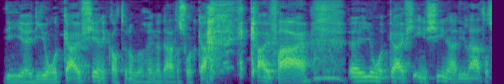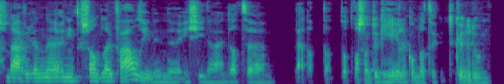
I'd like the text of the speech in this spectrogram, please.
die, die jonge kuifje, en ik had toen ook nog inderdaad een soort kuif haar. jonge kuifje in China, die laat ons vandaag weer een, een interessant leuk verhaal zien in, in China. En dat ja, dat, dat, dat was natuurlijk heerlijk om dat te, kunnen doen.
